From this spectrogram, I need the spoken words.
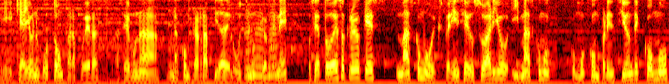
eh, que haya un botón para poder hacer una, una, compra rápida de lo último que ordené. O sea, todo eso creo que es más como experiencia de usuario y más como, como comprensión de cómo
